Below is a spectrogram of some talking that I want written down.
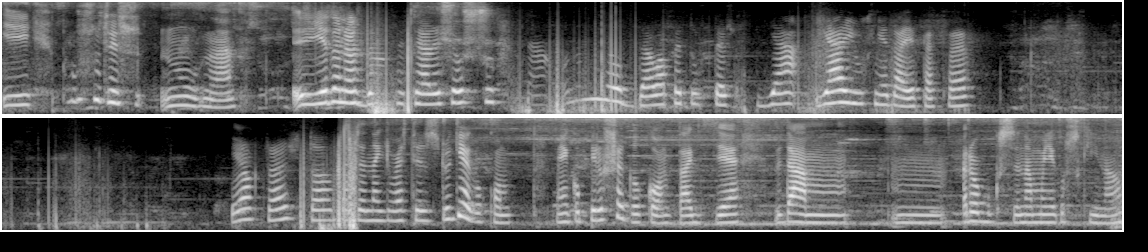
i po prostu to jest nudne. Jeden raz dałam pety, ale siostra, ona mi nie oddała petów też. Ja, ja już nie daję pety. Jak coś, to będę nagrywać też z drugiego konta, mojego pierwszego konta, gdzie wydam mm, Robuxy na mojego skina.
